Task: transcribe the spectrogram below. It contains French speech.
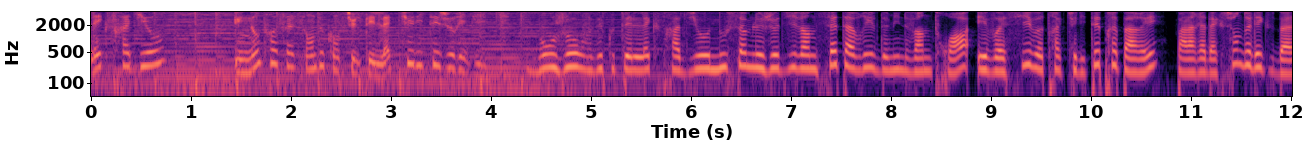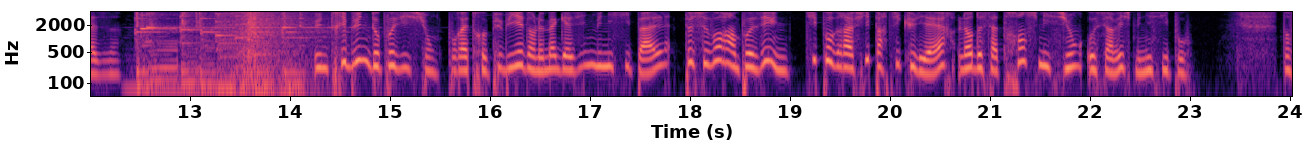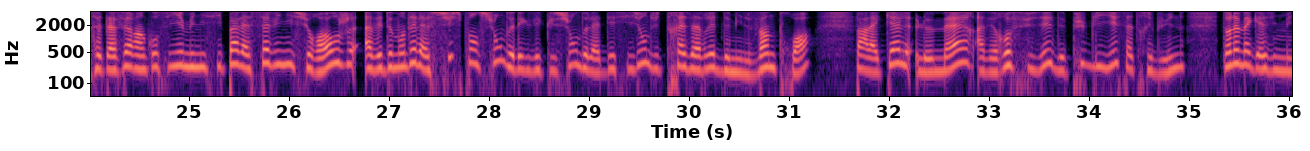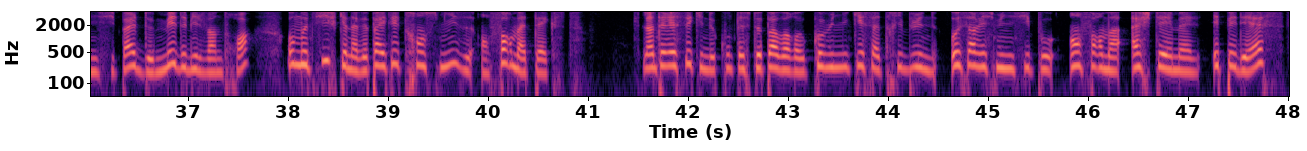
Lex Radio, une autre façon de consulter l'actualité juridique. Bonjour, vous écoutez Lex Radio. Nous sommes le jeudi 27 avril 2023 et voici votre actualité préparée par la rédaction de l'Exbase. Une tribune d'opposition, pour être publiée dans le magazine municipal, peut se voir imposer une typographie particulière lors de sa transmission aux services municipaux. Dans cette affaire, un conseiller municipal à Savigny-sur-Orge avait demandé la suspension de l'exécution de la décision du 13 avril 2023, par laquelle le maire avait refusé de publier sa tribune dans le magazine municipal de mai 2023, au motif qu'elle n'avait pas été transmise en format texte. L'intéressé qui ne conteste pas avoir communiqué sa tribune aux services municipaux en format HTML et PDF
